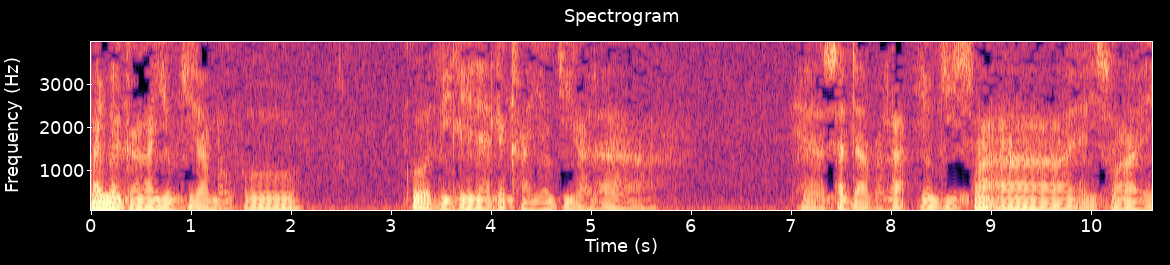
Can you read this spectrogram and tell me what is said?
မိုက်မိုက်ကံကယုံကြည်တာမဟုတ်ဘူးကိုယ်အတိလေးနဲ့လက်ခံယုံကြည်လာတာအဲဒါစတ္တဗလယုံကြည်စွမ်းအားအဲဒီစွမ်းအားတွေ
